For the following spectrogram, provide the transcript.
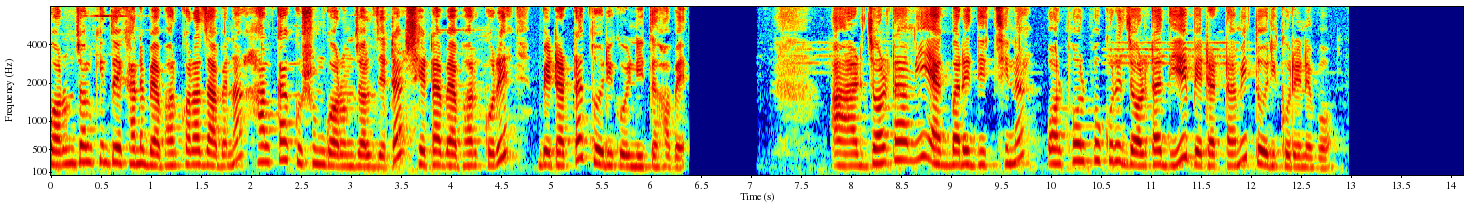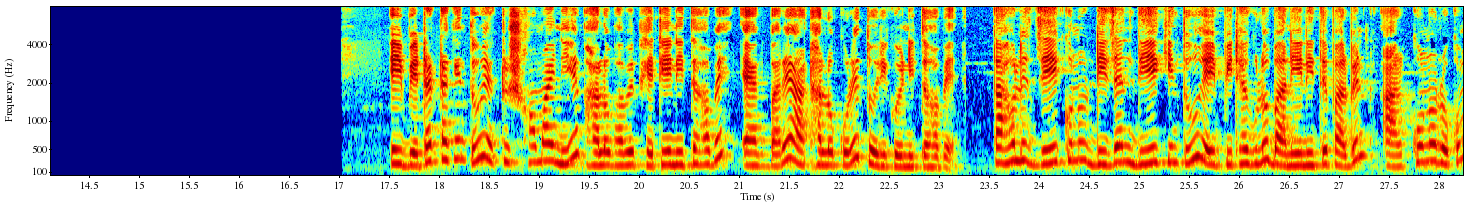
গরম জল কিন্তু এখানে ব্যবহার করা যাবে না। হালকা কুসুম গরম জল যেটা, সেটা ব্যবহার করে বেটারটা তৈরি করে নিতে হবে। আর জলটা আমি একবারে দিচ্ছি না। অল্প অল্প করে জলটা দিয়ে বেটারটা আমি তৈরি করে নেব। এই বেটারটা কিন্তু একটু সময় নিয়ে ভালোভাবে ফেটিয়ে নিতে হবে। একবারে আঠালো করে তৈরি করে নিতে হবে। তাহলে যে কোনো ডিজাইন দিয়ে কিন্তু এই পিঠাগুলো বানিয়ে নিতে পারবেন আর কোনো রকম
